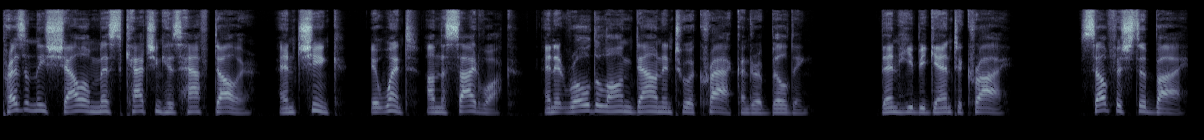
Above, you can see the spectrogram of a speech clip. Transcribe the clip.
Presently, Shallow missed catching his half dollar, and chink, it went on the sidewalk, and it rolled along down into a crack under a building. Then he began to cry. Selfish stood by,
